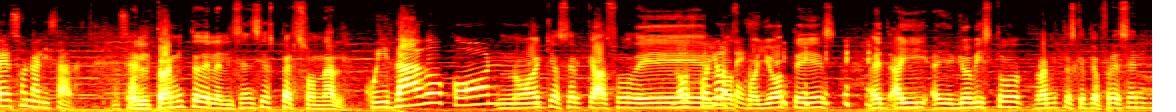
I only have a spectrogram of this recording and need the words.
personalizada. el trámite de la licencia es personal. Cuidado con... No hay que hacer caso de los coyotes. yo he visto trámites que te ofrecen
